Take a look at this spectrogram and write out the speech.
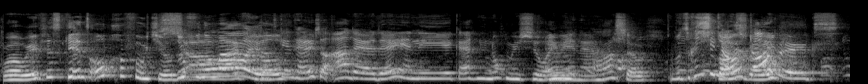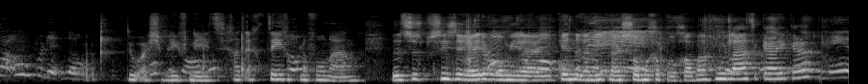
Wow, wie heeft dit kind opgevoed, joh? Doe Zo, even normaal, joh. Dat kind heeft al ADHD en die krijgt nu nog meer zooi binnen. aso. Wat drink je nou? Starbucks. Doe alsjeblieft niet. Gaat echt tegen het plafond aan. Dit is dus precies de reden waarom je je kinderen niet naar sommige programma's moet laten kijken. Shit.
